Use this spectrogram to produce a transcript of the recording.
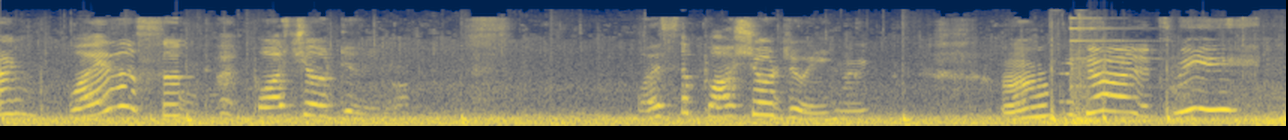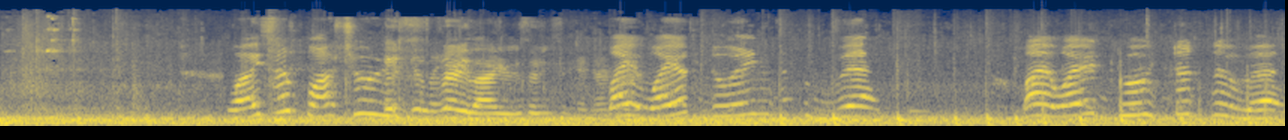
doing, why is the Pasho doing? What is the Pasho doing? Oh my god, it's me. Why is the Pasho It's doing? very loud. so you. Why, why are you doing the red? Why, why are you doing the, red?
